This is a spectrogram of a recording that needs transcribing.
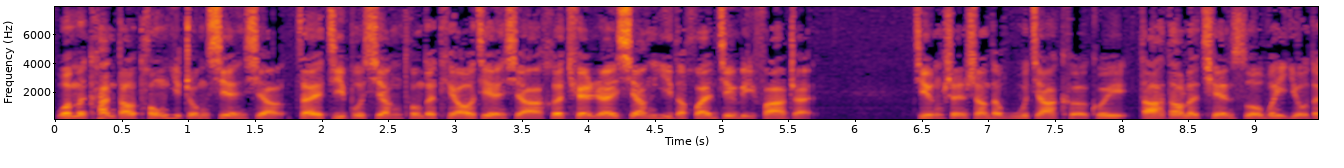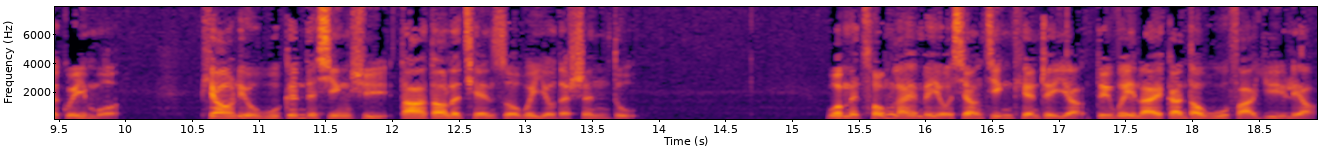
我们看到同一种现象在极不相同的条件下和全然相异的环境里发展：精神上的无家可归达到了前所未有的规模，漂流无根的心绪达到了前所未有的深度。我们从来没有像今天这样对未来感到无法预料，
